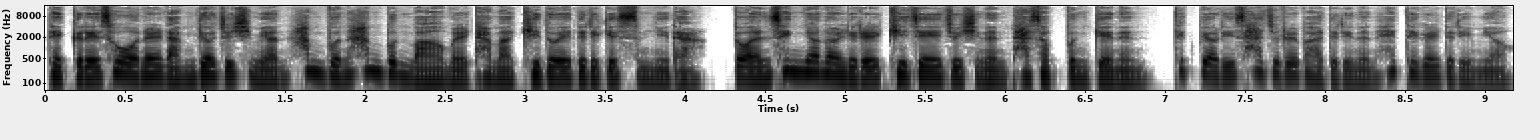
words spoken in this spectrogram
댓글에 소원을 남겨주시면 한분 한 분 마음을 담아 기도해드리겠습니다. 또한 생년월일을 기재해주시는 다섯 분께는 특별히 사주를 봐드리는 혜택을 드리며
